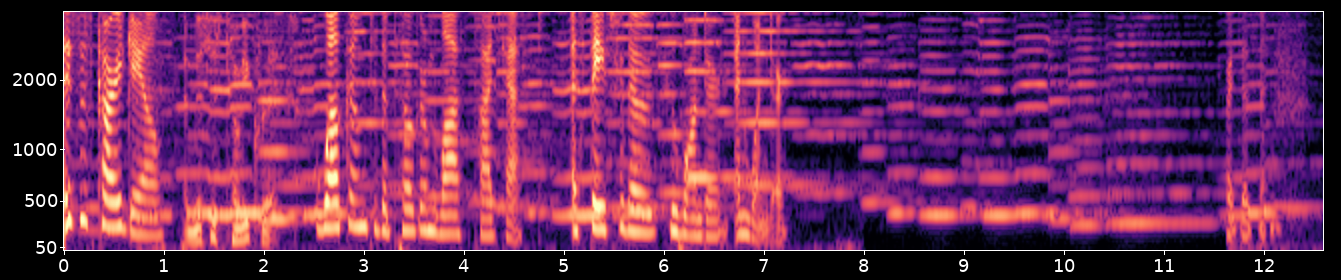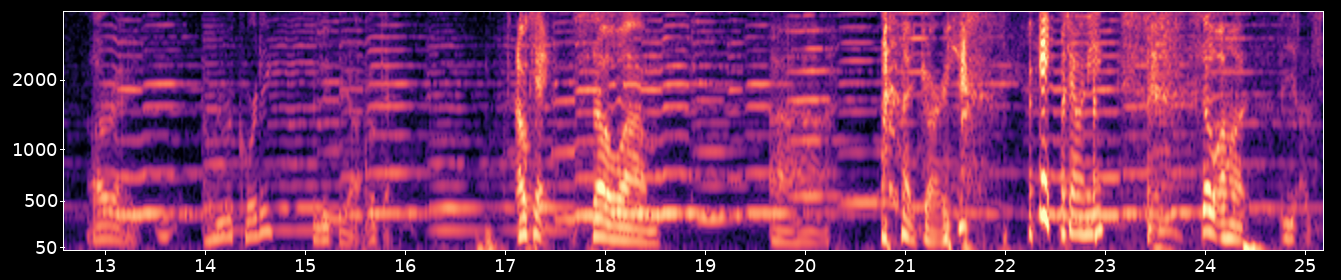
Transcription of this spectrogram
This is Kari Gale. And this is Tony Kriz. Welcome to the Pilgrim Lost Podcast, a space for those who wander and wonder. It doesn't. All right. Are we recording? I think we are. Okay. Okay. So, um, uh, hi, Kari. Hey, Tony. So, uh, yes,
